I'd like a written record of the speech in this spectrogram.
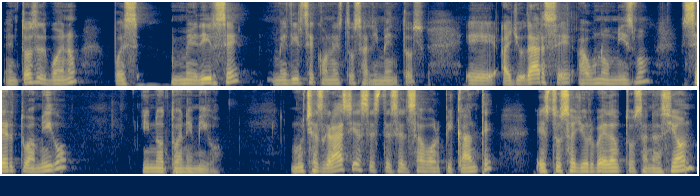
Entonces, bueno, pues medirse, medirse con estos alimentos, eh, ayudarse a uno mismo, ser tu amigo y no tu enemigo. Muchas gracias, este es el sabor picante. Esto es Ayurveda Autosanación.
